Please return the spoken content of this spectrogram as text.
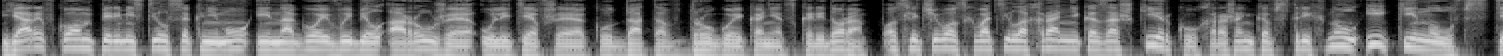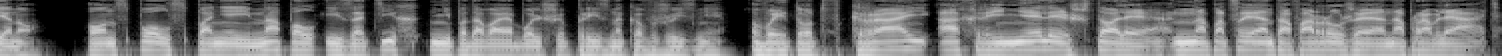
Я рывком переместился к нему и ногой выбил оружие, улетевшее куда-то в другой конец коридора, после чего схватил охранника за шкирку, хорошенько встряхнул и кинул в стену. Он сполз по ней на пол и затих, не подавая больше признаков жизни. «Вы тут в край охренели, что ли, на пациентов оружие направлять?»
